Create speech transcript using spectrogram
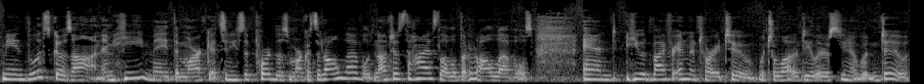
I mean, the list goes on. And he made the markets, and he supported those markets at all levels, not just the highest level, but at all levels. And he would buy for inventory too, which a lot of dealers, you know, wouldn't do.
